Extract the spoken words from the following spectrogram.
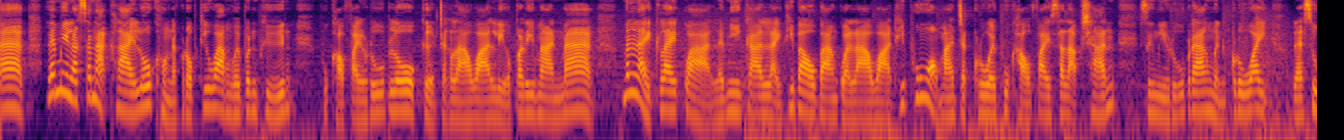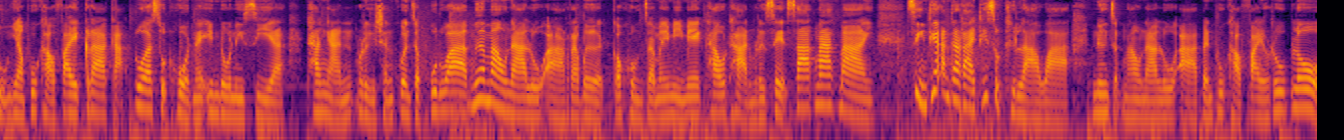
มาก และมีลักษณะคล้ายโลกของนักรบที่วางไว้บนพื้น ภูเขาไฟรูปโลกเกิดจากลาวาเหลวปริมาณมาก มันไหลไกลกว่า และมีการไหลที่เบาบางกว่าลาวาที่พุ่งออกมาจากกรวยภูเขาไฟสลับชั้น ซึ่งมีรูปร่างเหมือนกล้วย และสูงอย่างภูเขาไฟกรากะตัวสุดโหดในอินโดนีเซีย ถ้างั้นหรือฉันควรจะพูดว่าเมื่อเมานาโลอาระเบิด ก็คงจะไม่มีเมฆเท่าฐานหรือเศษซากมากมาย สิ่งที่อันตรายที่สุดคือลาวา เนื่องจากเมานาโลอาเป็นภูเขาไฟรูปโลก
